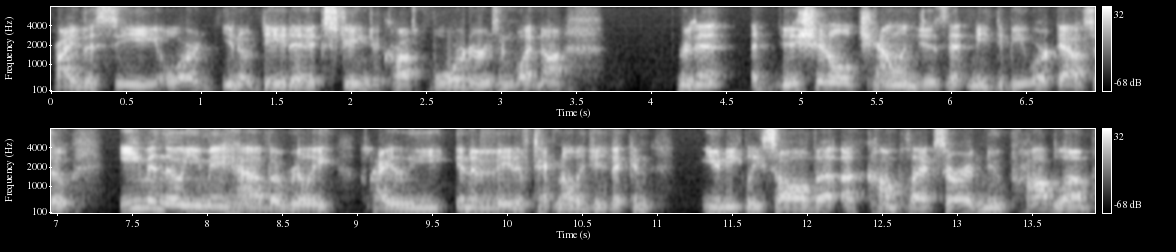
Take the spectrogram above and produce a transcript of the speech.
privacy or, you know, data exchange across borders and whatnot, present additional challenges that need to be worked out. So even though you may have a really highly innovative technology that can uniquely solve a, a complex or a new problem,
